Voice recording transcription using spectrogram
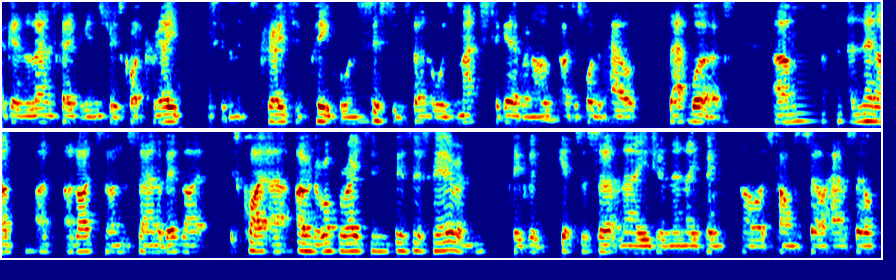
again the landscaping industry, is quite creative, and it's creative people and systems don't always match together. And I, I just wondered how that works. Um, and then I'd, I'd, I'd, like to understand a bit like it's quite an owner operating business here, and people get to a certain age and then they think, oh, it's time to sell, how to sell.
